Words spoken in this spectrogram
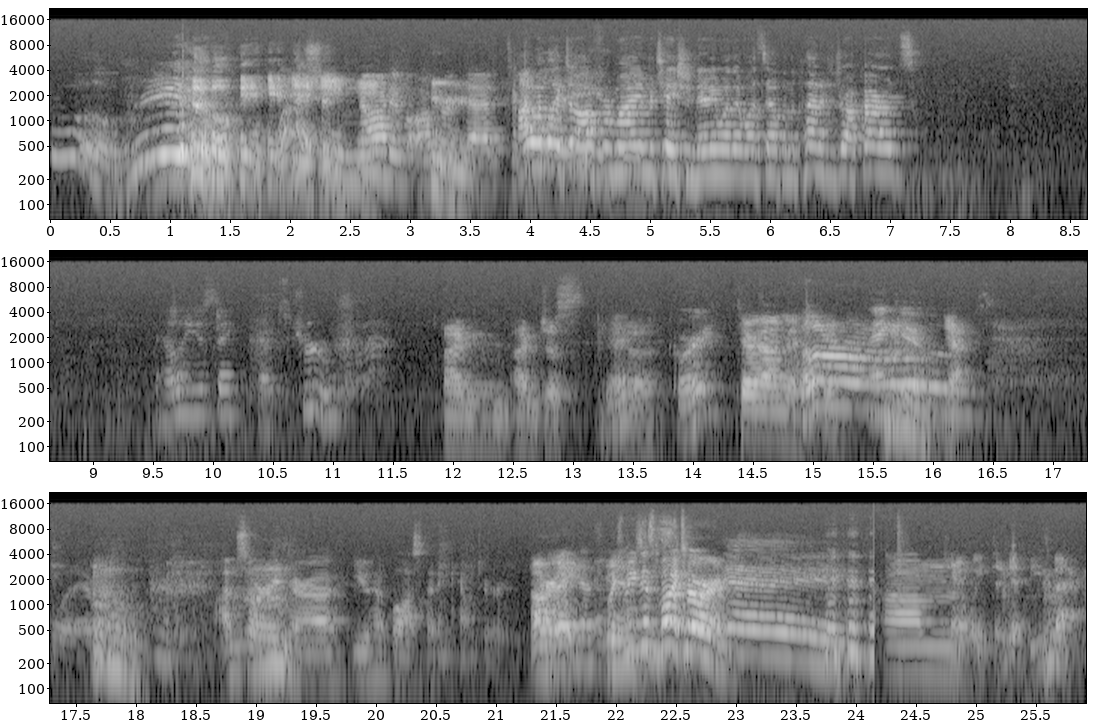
What? Fool. Really? I should not have offered that. To I would like to offer my invitation to anyone that wants to help on the planet to draw cards. the hell do you say? That's true. I'm I'm just Okay. gonna. Corey? Tara, I'm gonna help you. Thank you. Yeah. Whatever. I'm sorry, Tara. You have lost that encounter. All right. No, Which no. means it's my turn. Yay! Um, Can't wait to get these back.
